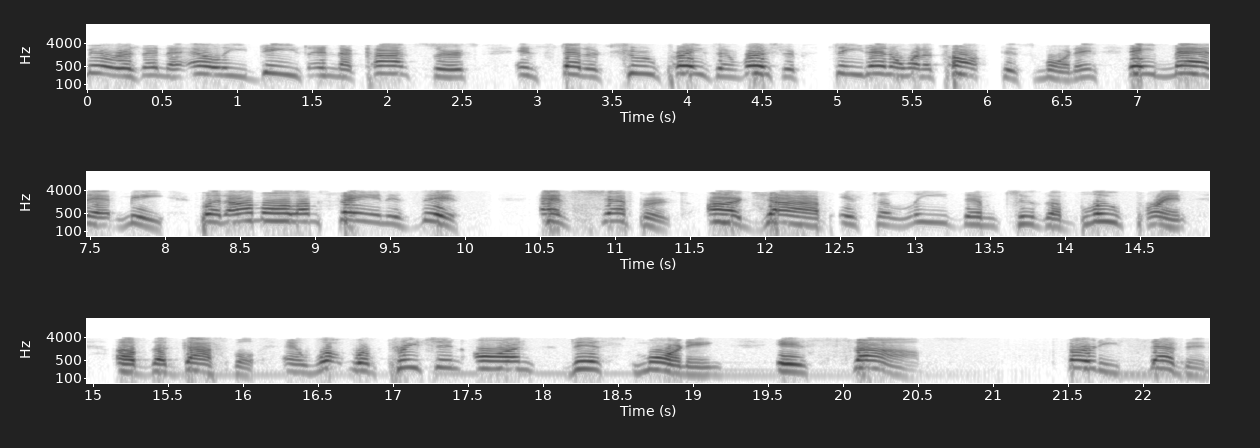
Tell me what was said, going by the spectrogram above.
mirrors and the LEDs and the concerts instead of true praise and worship. See, they don't want to talk this morning. They mad at me. But I'm all I'm saying is this. As shepherds, our job is to lead them to the blueprint of the gospel. And what we're preaching on this morning is Psalms 37.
